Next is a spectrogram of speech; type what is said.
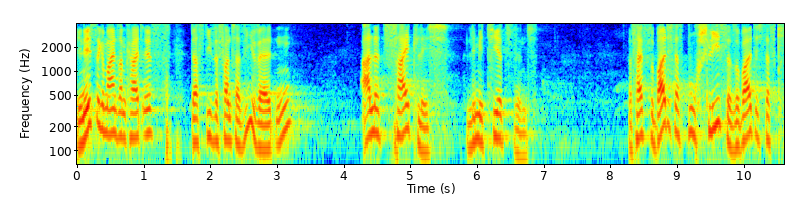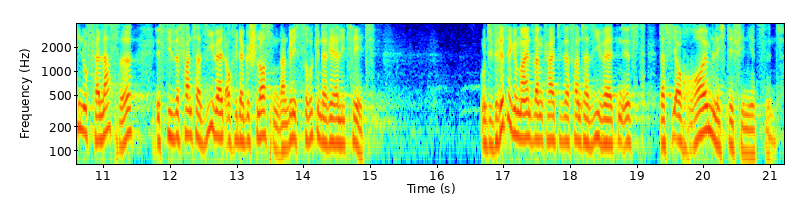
Die nächste Gemeinsamkeit ist, dass diese Fantasiewelten alle zeitlich limitiert sind. Das heißt, sobald ich das Buch schließe, sobald ich das Kino verlasse, ist diese Fantasiewelt auch wieder geschlossen. Dann bin ich zurück in der Realität. Und die dritte Gemeinsamkeit dieser Fantasiewelten ist, dass sie auch räumlich definiert sind.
